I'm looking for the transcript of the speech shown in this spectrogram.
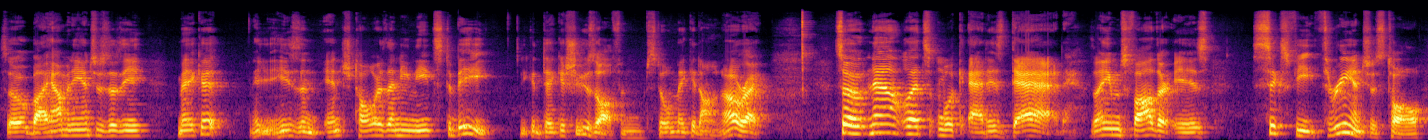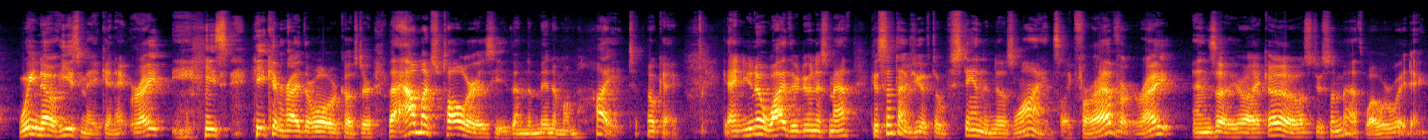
So by how many inches does he make it? He, he's an inch taller than he needs to be. He can take his shoes off and still make it on. All right. So now let's look at his dad. Zaim's father is 6 feet 3 inches tall, we know he's making it, right? He's he can ride the roller coaster. But how much taller is he than the minimum height? Okay. And you know why they're doing this math? Because sometimes you have to stand in those lines like forever, right? And so you're like, oh, let's do some math while we're waiting.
